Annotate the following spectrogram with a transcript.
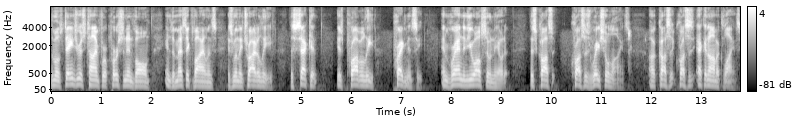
The most dangerous time for a person involved in domestic violence is when they try to leave. The second is probably pregnancy. And Brandon, you also nailed it. This cross, crosses racial lines, uh, crosses, crosses economic lines.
